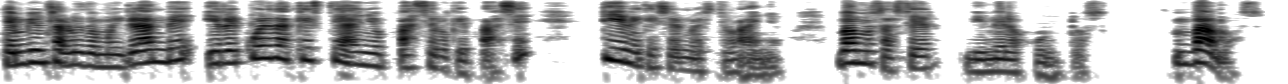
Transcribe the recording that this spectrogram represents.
Te envío un saludo muy grande y recuerda que este año, pase lo que pase, tiene que ser nuestro año. Vamos a hacer dinero juntos. ¡Vamos!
